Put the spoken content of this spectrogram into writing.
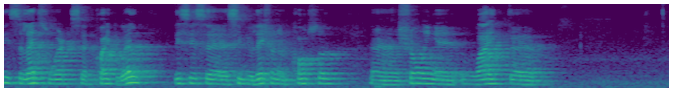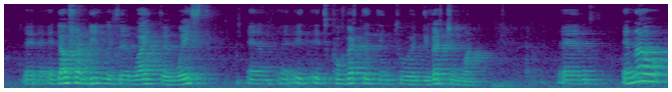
this lens works quite well. This is a simulation in COMSOL showing a white, uh, a, Gaussian beam with a white uh, waist, and it, it's converted into a diverging one. And, and now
